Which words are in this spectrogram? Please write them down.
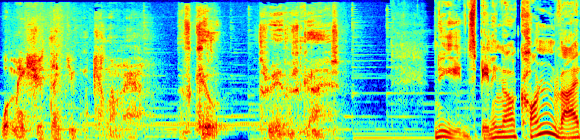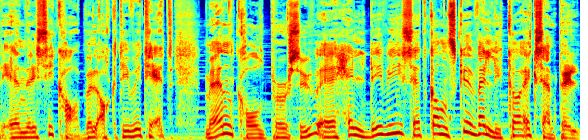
What makes you think you can kill a man? I've killed three of his guys. Nyinnspillinga kan være en risikabel aktivitet, men Cold Pursue er heldigvis et ganske vellykka eksempel.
